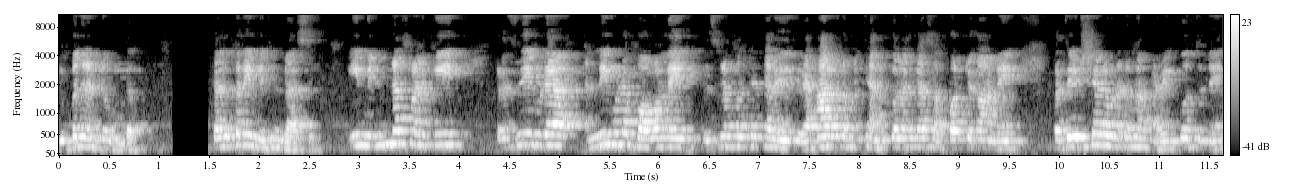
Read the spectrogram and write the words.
ఇబ్బంది అంటూ ఉండదు తదుపరి మిథున్ రాశి. ఈ మిథున్ రాశి వాళ్ళకి ప్రతిదీ కూడా అన్నీ కూడా బాగున్నాయి. విశ్రమవంతంగా లేదు. గ్రహాలు కూడా మంచి అనుకూలంగా సపోర్ట్గా ఉన్నాయి. ప్రతి విషయాలు కూడా మనకు అడిగిపోతున్నాయి.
